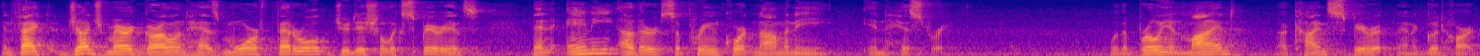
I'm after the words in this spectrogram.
In fact, Judge Merrick Garland has more federal judicial experience than any other Supreme Court nominee in history. With a brilliant mind, a kind spirit, and a good heart,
